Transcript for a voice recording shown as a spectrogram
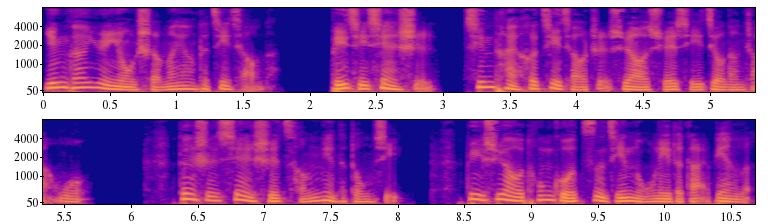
应该运用什么样的技巧呢？比起现实，心态和技巧只需要学习就能掌握，但是现实层面的东西，必须要通过自己努力的改变了。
